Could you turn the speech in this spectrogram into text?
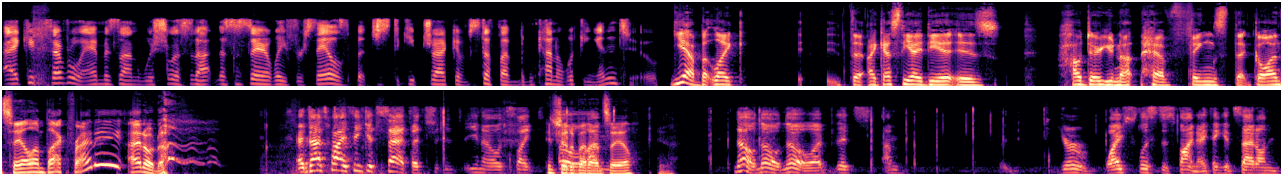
I keep several Amazon wish lists, not necessarily for sales, but just to keep track of stuff I've been kind of looking into. yeah, but like the, I guess the idea is how dare you not have things that go on sale on Black Friday? I don't know. and that's why I think it's sad that you know it's like It should have oh, been on I'm- sale. Yeah. No, no, no. It's I'm. Your wife's list is fine. I think it's sad on.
